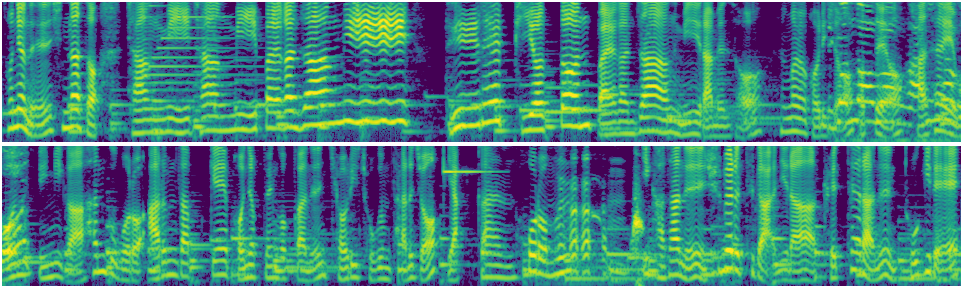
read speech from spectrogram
소녀는 신나서 장미 장미 빨간 장미 들에 피었던 빨간 장미라면서 흥얼거리죠. 어때요? 가사의 원 의미가 한국어로 아름답게 번역된 것과는 결이 조금 다르죠. 약간 호러물. 음, 이 가사는 슈베르트가 아니라 괴테라는 독일의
